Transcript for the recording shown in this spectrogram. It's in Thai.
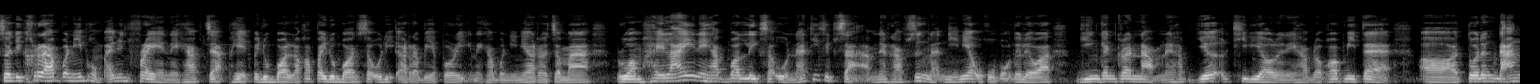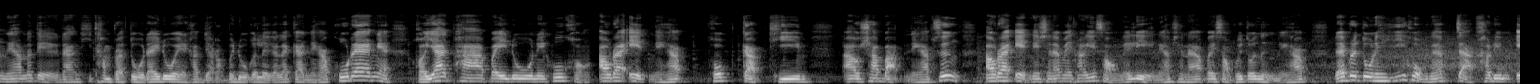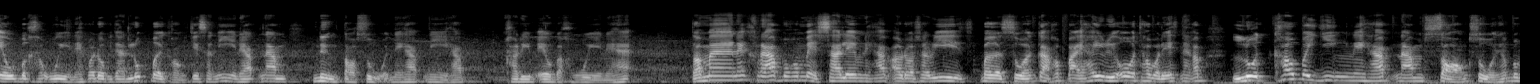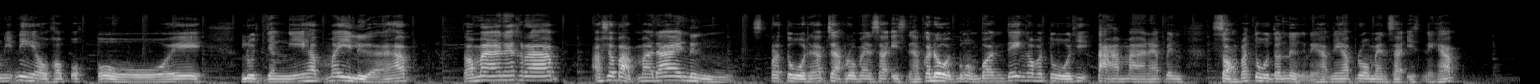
สวัสดีครับ วันนี้ผมแอดมินเฟรนนะครับจากเพจไปดูบอลแล้วก็ไปดูบอลซาอุดิอาระเบียโปรลีกนะครับวันนี้เนี่ยเราจะมารวมไฮไลท์นะครับบอลลีกซาอุดนัดที่ 13นะครับซึ่งนัดนี้เนี่ยโอ้โหบอกได้เลยว่า ยิงกันกระหน่ำนะครับเยอะทีเดียวเลยนะครับแล้วก็มีแต่เอ่อตัวดังๆนะครับนักเตะดังๆที่ทำประตูได้ด้วยนะครับเดี๋ยวเราไปดูกันเลยกันแล้วกันนะครับคู่แรกเนี่ยขออนุญาตพาไปดูในคู่ของอัลราเอ็ดนะครับ พบกับทีมอัลชาบับนะครับซึ่งอัลราเอ็ดเนี่ยชนะเป็นครั้งที่ 2 ในลีกนะครับชนะไป2ประตูต่อหนึ่งนะครับได้ประตูในทีที่ 6 นะครับ จากคาริมเอลเบอร์คาวีนะครับโดดจากลูกเปิดของเจสันนี่นะครับนำ1ต่อ0นย์นะครับนี่ครับคาริมเอลเบอร์คาวีนะฮะต่อมานะครับโมฮัมเหม็ดซาเลมนะครับอัลดอซารีเปิดสวนกลับเข้าไปให้ริโอทาวาเรสนะครับหลุดเข้าไปยิงนะครับนำ2 0ครับตรงนี้นี่เอาครับโอ้โหหลุดอย่างนี้ครับไม่เหลือครับ ต่อมานะครับ เอาฉบับมาได้ 1 ประตูนะครับจากโรแมนซาอิสนะครับกระโดดบ่งบอลเด้งเข้าประตูที่ตามมานะครับเป็น 2 ประตูต่อ1นะครับนี่ครับโรแมนซาอิสนะครับ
